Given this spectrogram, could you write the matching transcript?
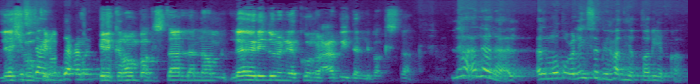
ليش ممكن ممكن يكرهون باكستان لأنهم لا يريدون أن يكونوا عبيدا لباكستان. لا لا لا الموضوع ليس بهذه الطريقة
